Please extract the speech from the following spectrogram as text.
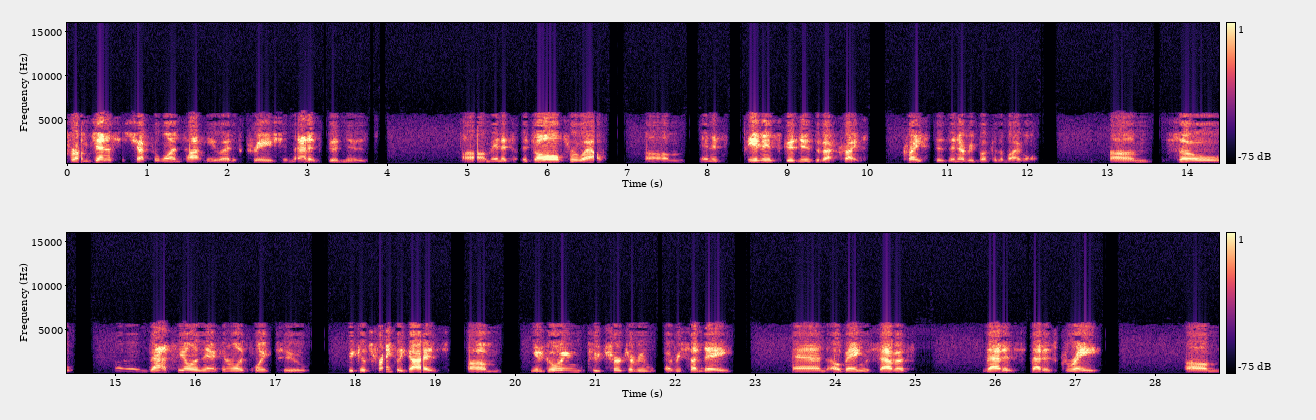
From Genesis chapter one, talking about His creation, that is good news. Um, and it's it's all throughout, um, and it's and it's good news about Christ. Christ is in every book of the Bible. Um, so that's the only thing I can really point to, because frankly, guys, um, you know, going to church every every Sunday and obeying the Sabbath, that is that is great. Um,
